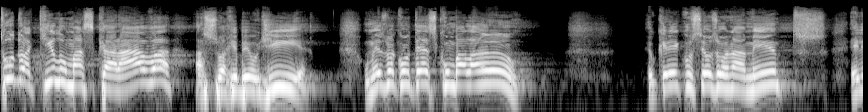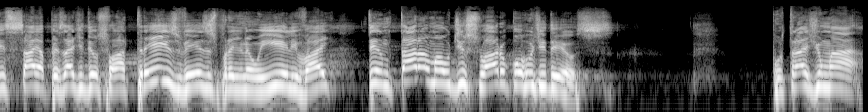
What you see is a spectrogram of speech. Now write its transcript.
tudo aquilo mascarava a sua rebeldia. O mesmo acontece com Balaão. Eu creio que os seus ornamentos, ele sai, apesar de Deus falar três vezes para ele não ir, ele vai tentar amaldiçoar o povo de Deus. Por trás de uma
